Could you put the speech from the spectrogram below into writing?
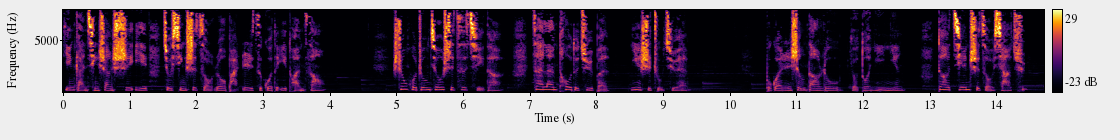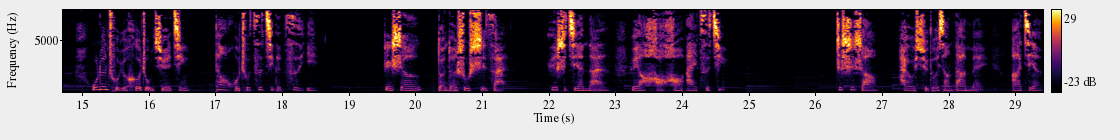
因感情上失意就行尸走肉，把日子过得一团糟。生活终究是自己的，再烂透的剧本，你也是主角。不管人生道路有多泥泞，都要坚持走下去。无论处于何种绝境，都要活出自己的恣意。人生。短短数十载，越是艰难，越要好好爱自己。这世上还有许多像大美、阿健、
